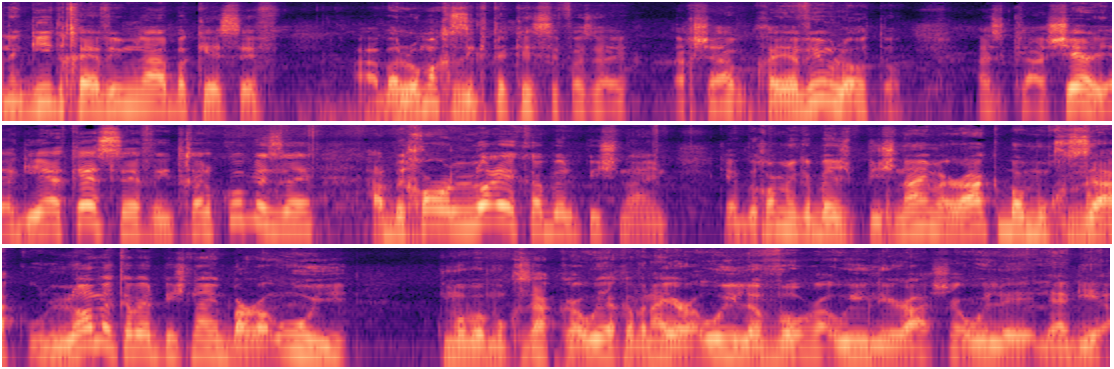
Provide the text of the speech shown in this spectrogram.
נגיד חייבים לאבא כסף, האבא לא מחזיק את הכסף הזה, עכשיו חייבים לו אותו. אז כאשר יגיע הכסף ויתחלקו בזה, הבכור לא יקבל פי שניים. כי הבכור מקבל פי שניים רק במוחזק, הוא לא מקבל פי שניים בראוי כמו במוחזק. ראוי הכוונה היא ראוי לבוא, ראוי לירש, ראוי להגיע.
